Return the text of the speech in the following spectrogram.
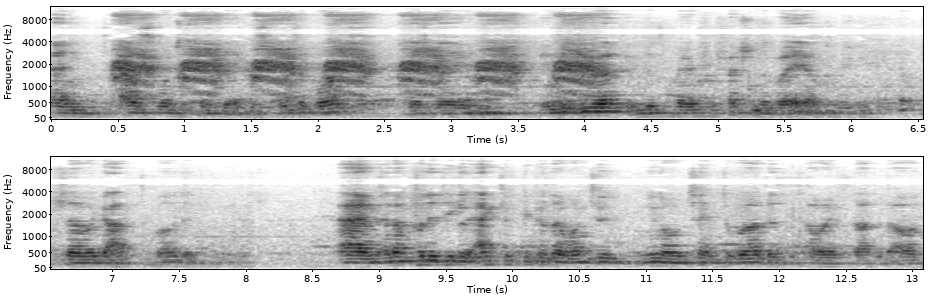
And I also want to thank the EcoSprinter board that they interview us in this very professional way. I'm really flabbergasted about it. Um, and I'm politically active because I want to, you know, change the world. This is how I started out.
